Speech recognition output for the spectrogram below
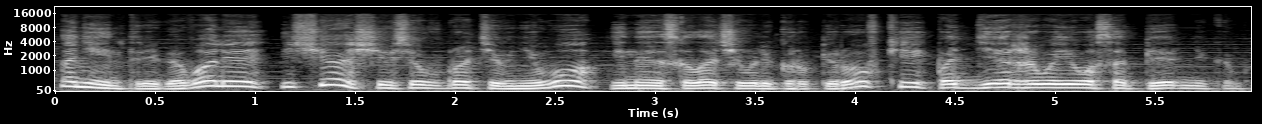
они интриговали и чаще всего против него иные сколачивали группировки, поддерживая его соперником.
